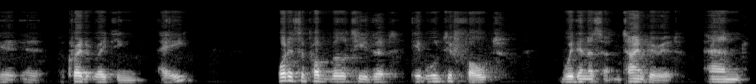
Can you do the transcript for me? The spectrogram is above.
uh, a credit rating A, what is the probability that it will default within a certain time period? And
